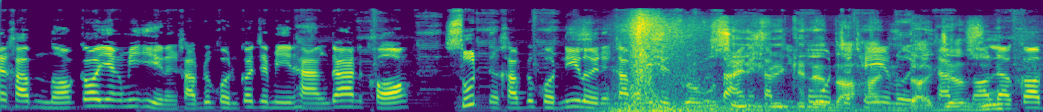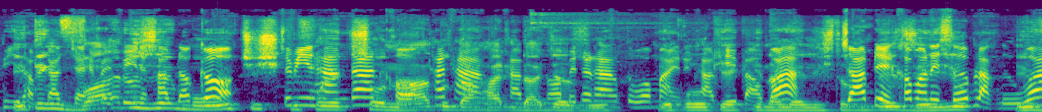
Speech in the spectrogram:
นะครับเนาะก็ยังมีอีกนะครับทุกคนก็จะมีทางด้านของซุดนะครับทุกคนนี่เลยนะครับอันนี้คือผู้สายนะครับที่โคตรจะเท่เลยนะครับเนาะแล้วก็พี่ทำการแจกให้ฟรีนะครับแล้วก็จะมีทางด้านของท่าทางนะครับเนาะเป็นท่าทางตัวใหม่นะครับที่แบบว่าจะอัปเดตเข้ามาในเซิร์ฟหลักหรือว่า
